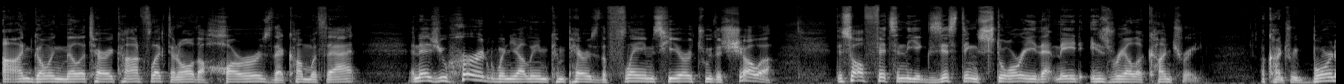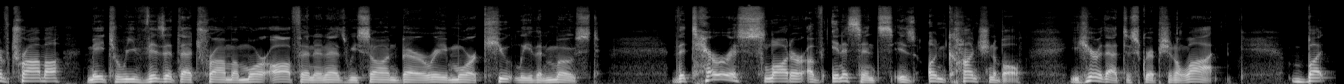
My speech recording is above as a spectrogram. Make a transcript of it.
ongoing military conflict, and all the horrors that come with that. And as you heard when Yalim compares the flames here to the Shoah, this all fits in the existing story that made Israel a country. A country born of trauma, made to revisit that trauma more often, and as we saw in Be'eri, more acutely than most. The terrorist slaughter of innocents is unconscionable. You hear that description a lot. But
